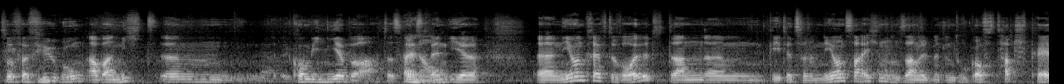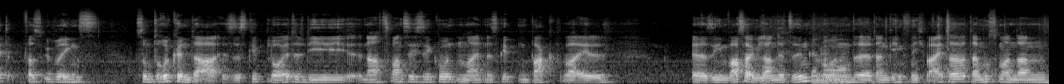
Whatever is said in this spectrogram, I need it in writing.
zur Verfügung, aber nicht ähm, kombinierbar. Das heißt, Genau. wenn ihr äh, Neonkräfte wollt, dann ähm, geht ihr zu einem Neonzeichen und sammelt mit einem Druck aufs Touchpad, was übrigens zum Drücken da ist. Es gibt Leute, die nach 20 Sekunden meinten, es gibt einen Bug, weil äh, sie im Wasser gelandet sind Genau. und äh, dann ging es nicht weiter. Da muss man dann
